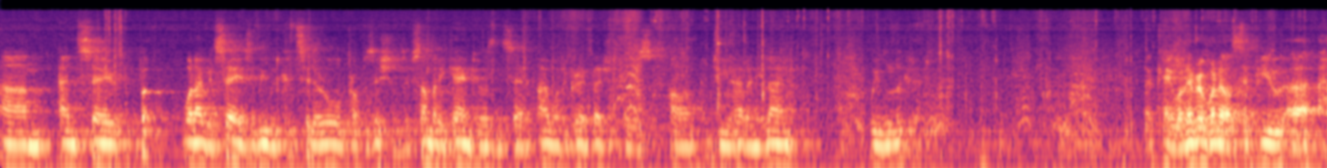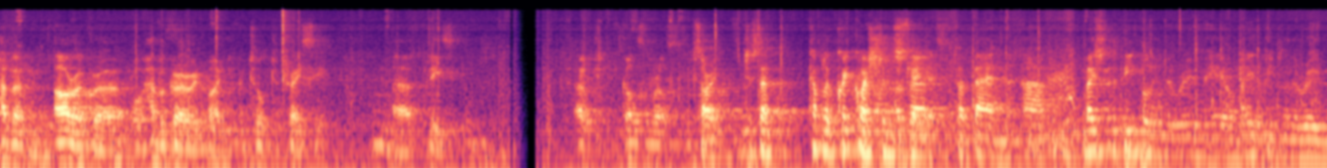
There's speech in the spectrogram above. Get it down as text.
Um, and so, but what I would say is that we would consider all propositions. If somebody came to us and said, I want to grow vegetables on, do you have any land? We will look at it. Okay, well, everyone else, if you uh, have a, are a grower or have a grower in mind, you can talk to Tracy, uh, please. Oh, gone somewhere else. Sorry, just a couple of quick questions Okay, for, yes. for Ben. Um, most of the people in the room here, or many of the people in the room,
